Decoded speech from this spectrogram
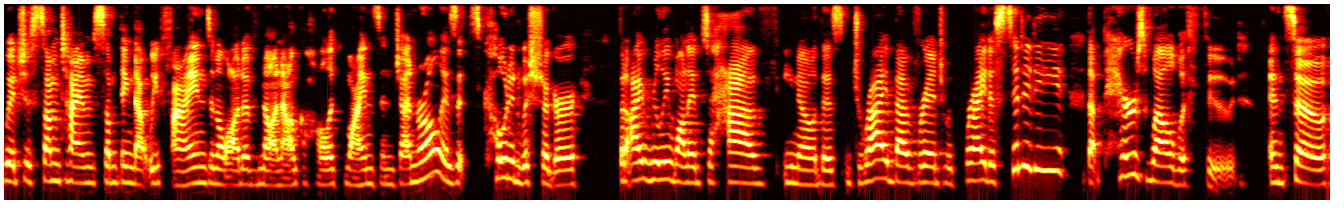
which is sometimes something that we find in a lot of non-alcoholic wines in general is it's coated with sugar but I really wanted to have, you know, this dry beverage with bright acidity that pairs well with food. And so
